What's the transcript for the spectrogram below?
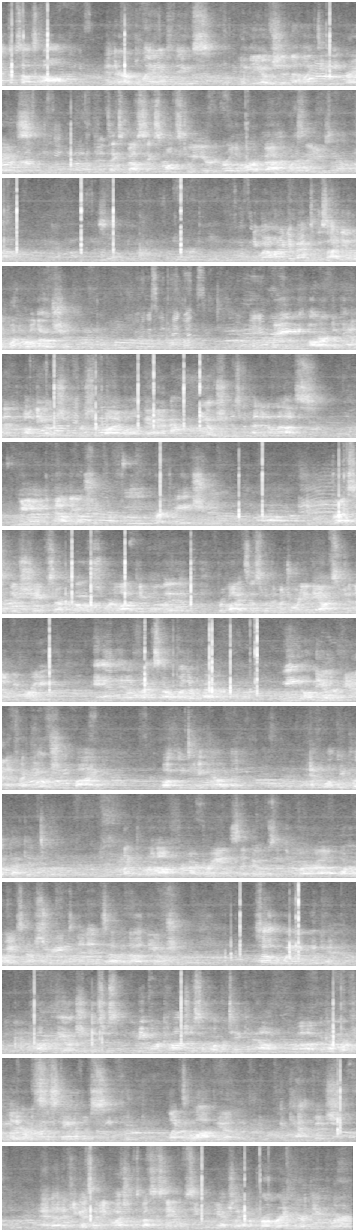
protect themselves at all. And there are plenty of things in the ocean that like to eat rays. And it takes about six months to a year to grow the barb back once they use it. So, anyway, I want to get back to this idea of the one world ocean. shapes our coast, where a lot of people live, provides us with the majority of the oxygen that we breathe, and it affects our weather pattern. We, on the other hand, affect the ocean by what we take out of it and what we put back into it. Like the runoff from our drains that goes into our uh, waterways and our streams and then ends up in, uh, in the ocean. So the way we can help the ocean is just be more conscious of what we're taking out. questions about sustainable seafood, we actually have a program here at the aquarium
